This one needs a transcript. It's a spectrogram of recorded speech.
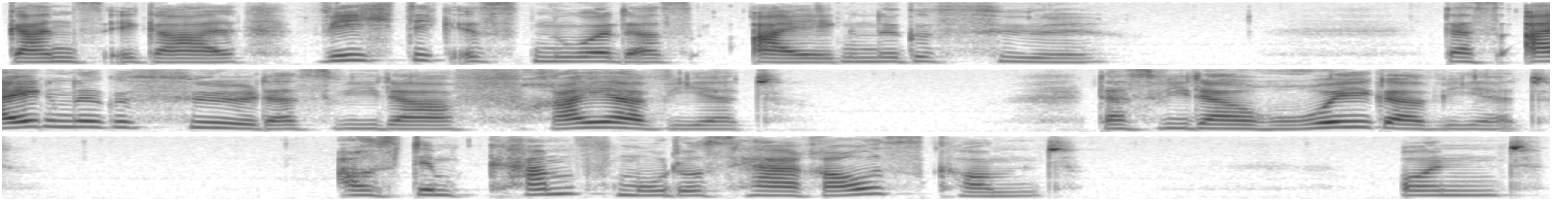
ganz egal. Wichtig ist nur das eigene Gefühl. Das eigene Gefühl, das wieder freier wird, das wieder ruhiger wird, aus dem Kampfmodus herauskommt und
